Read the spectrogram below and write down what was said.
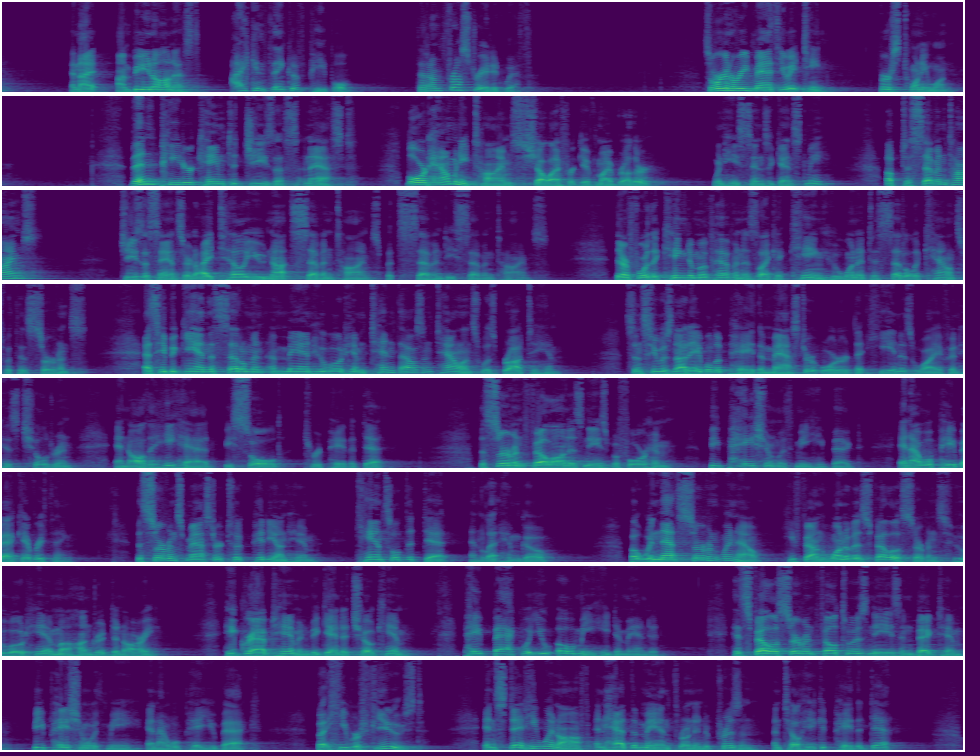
and I, I'm being honest, I can think of people that I'm frustrated with. So we're going to read Matthew 18, verse 21. Then Peter came to Jesus and asked, Lord, how many times shall I forgive my brother when he sins against me? Up to seven times? Jesus answered, I tell you, not seven times, but seventy seven times. Therefore, the kingdom of heaven is like a king who wanted to settle accounts with his servants. As he began the settlement, a man who owed him 10,000 talents was brought to him. Since he was not able to pay, the master ordered that he and his wife and his children and all that he had be sold to repay the debt. The servant fell on his knees before him. Be patient with me, he begged, and I will pay back everything. The servant's master took pity on him, canceled the debt, and let him go. But when that servant went out, he found one of his fellow servants who owed him a hundred denarii. He grabbed him and began to choke him. Pay back what you owe me, he demanded. His fellow servant fell to his knees and begged him, Be patient with me, and I will pay you back. But he refused. Instead, he went off and had the man thrown into prison until he could pay the debt.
